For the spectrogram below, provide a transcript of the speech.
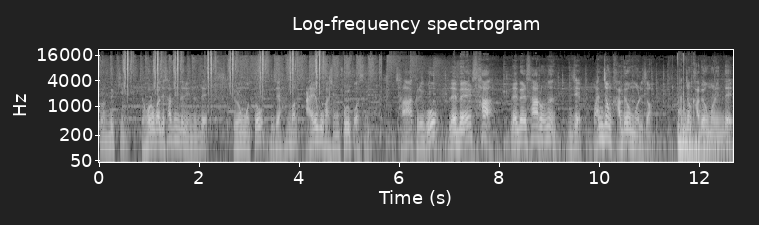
그런 느낌. 여러 가지 사진들이 있는데 이런 것도 이제 한번 알고 가시면 좋을 것 같습니다. 자, 그리고 레벨 4. 레벨 4로는 이제 완전 가벼운 머리죠. 완전 가벼운 머리인데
